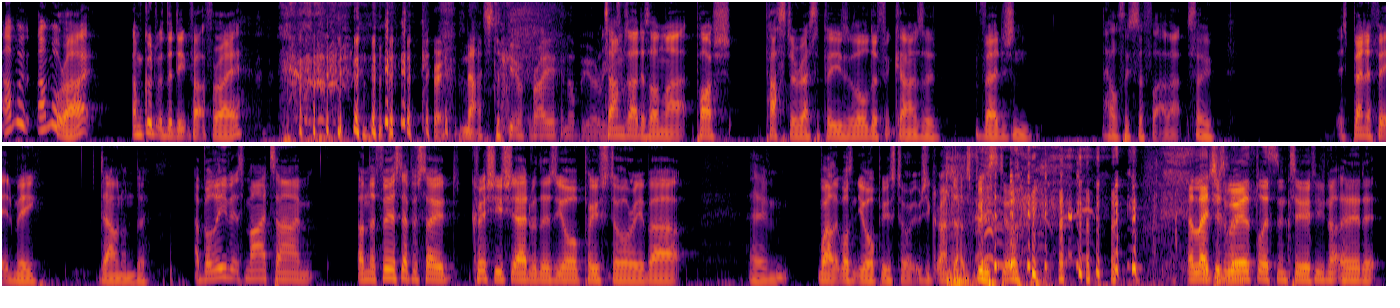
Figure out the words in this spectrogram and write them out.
I'm a, I'm all right. I'm good with the deep fat fryer. Nice. Stick it in fryer and it'll be a Tam's had us on like posh pasta recipes with all different kinds of veg and healthy stuff like that. So it's benefited me down under. I believe it's my time. On the first episode, Chris, you shared with us your poo story about. Um, well, it wasn't your poo story; it was your granddad's poo story, which is Allegedly. worth listening to if you've not heard it.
